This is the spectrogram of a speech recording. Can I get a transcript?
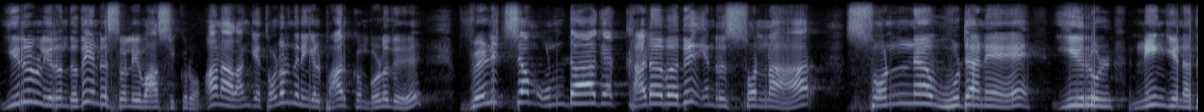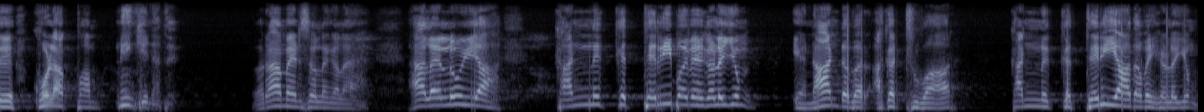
இருள் இருந்தது என்று சொல்லி வாசிக்கிறோம். ஆனால் அங்கே தொடர்ந்து நீங்கள் பார்க்கும் பொழுது வெளிச்சம் உண்டாக கடவது என்று சொன்னார். சொன்ன உடனே இருள் நீங்கினது குழப்பம் நீங்கினது. ராமன் சொல்லுங்களேன். ஹalleluya கண்ணுக்கு தெரிபவைகளையும் என் ஆண்டவர் அகற்றுவார். கண்ணுக்கு தெரியாதவைகளையும்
